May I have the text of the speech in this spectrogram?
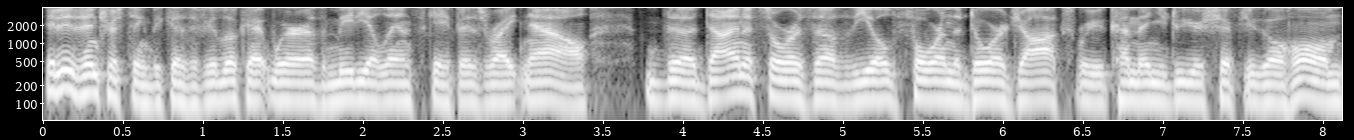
It is interesting because if you look at where the media landscape is right now, the dinosaurs of the old four in the door jocks, where you come in, you do your shift, you go home,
